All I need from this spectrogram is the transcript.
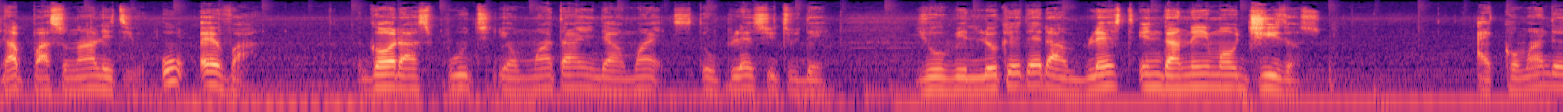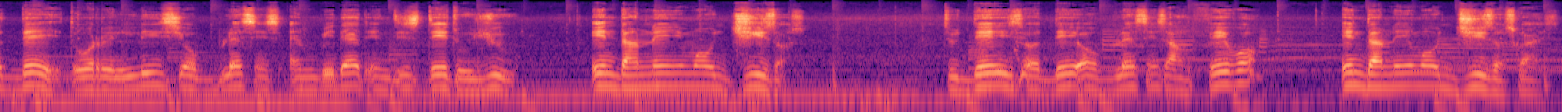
that personality, whoever God has put your matter in their minds to bless you today. You will be located and blessed in the name of Jesus. I command the day to release your blessings embedded in this day to you in the name of Jesus. Today is your day of blessings and favor in the name of Jesus Christ.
